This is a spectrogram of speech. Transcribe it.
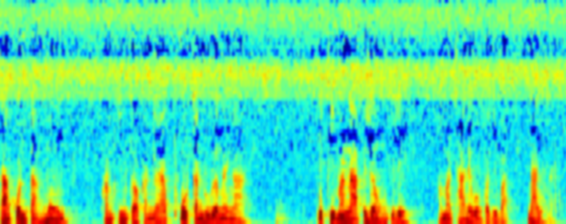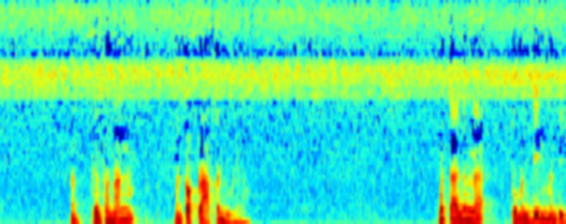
ต่างคนต่างมุ่งความจริงต่อกันแล้ว พูดกันรู้เรื่องง่ายๆ ทิฏฐิมานะเป็นเรื่องของกิเลสเอามาใช้ในวงปฏิบัติได้อย่างไรนั่นเพียงเท่านั้นมันก็ปราบกันอยู่แล้วหัวใจนั่นแหละ ตัวมันดิ้นมันดี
